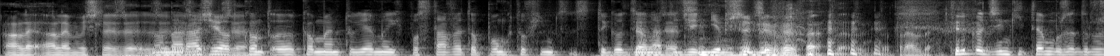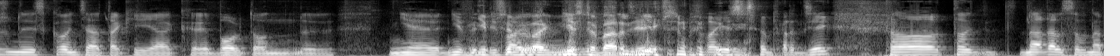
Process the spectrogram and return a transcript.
Ale, ale myślę, że. no że na razie że, że... odkąd e, komentujemy ich postawę, to punktów im z tygodnia na tydzień nie przybywa. to, to. Tylko dzięki temu, że drużyny z końca, takie jak Bolton, y, nie, nie wygrywają, jeszcze bardziej. Nie przybywa jeszcze bardziej, to, to nadal są na,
